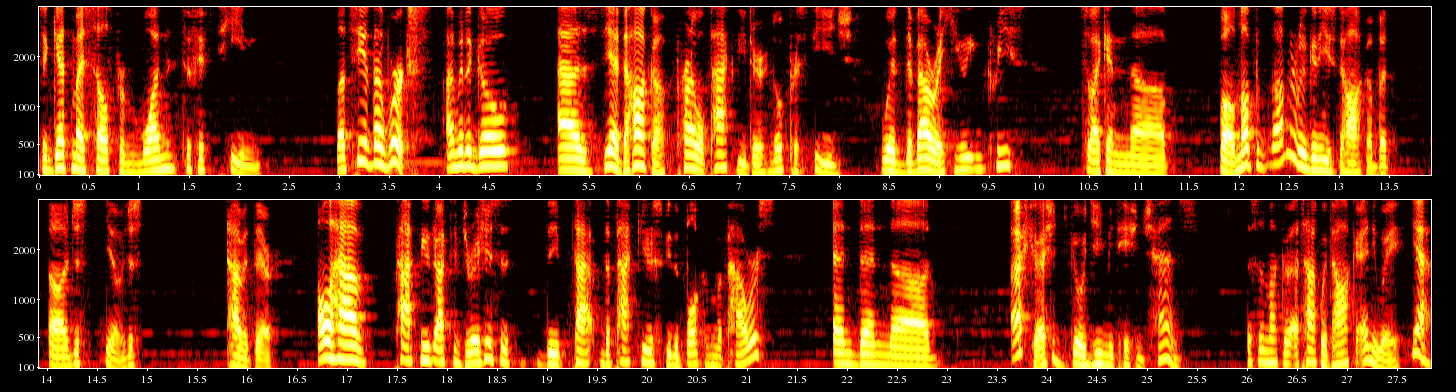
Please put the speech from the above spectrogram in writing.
to get myself from 1 to 15. Let's see if that works. I'm gonna go as, yeah, Dehaka, Primal Pack Leader, no prestige, with Devourer healing increase, so I can, uh, well, not, not really gonna use Dehaka, but, uh, just, you know, just have it there. I'll have pack leader active duration since the the pack leaders will be the bulk of my powers, and then uh, actually I should go G mutation chance. This is not gonna attack with Haka anyway. Yeah,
